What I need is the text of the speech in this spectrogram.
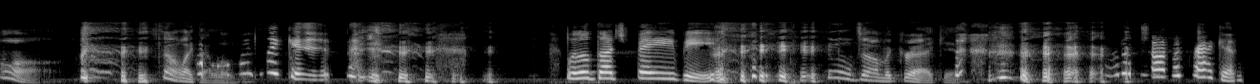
Oh, kind of like that little bit. I like it. Little Dutch baby. Little John McCracken. Little John McCracken.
